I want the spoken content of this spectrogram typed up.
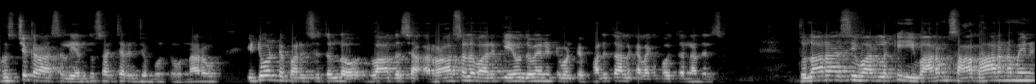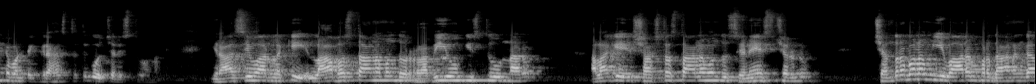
వృశ్చిక రాశులు ఎందు సంచరించబోతూ ఉన్నారు. ఇటువంటి పరిస్థితుల్లో ద్వాదశ రాశుల వారికి ఏ విధమైనటువంటి ఫలితాలు కలగబోతున్నా తెలుసు. తులారాశి వారులకి ఈ వారం సాధారణమైనటువంటి గ్రహస్థితి గోచరిస్తూ ఉన్నది. ఈ రాశి వార్లకి లాభస్థానముందు రవి యోగిస్తూ ఉన్నారు. అలాగే షష్ఠస్థానముందు శనేశ్వరుడు చంద్రబలం ఈ వారం ప్రధానంగా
